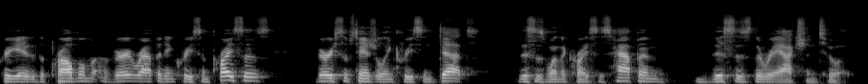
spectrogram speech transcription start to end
created the problem, a very rapid increase in prices, very substantial increase in debt. This is when the crisis happened. This is the reaction to it.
